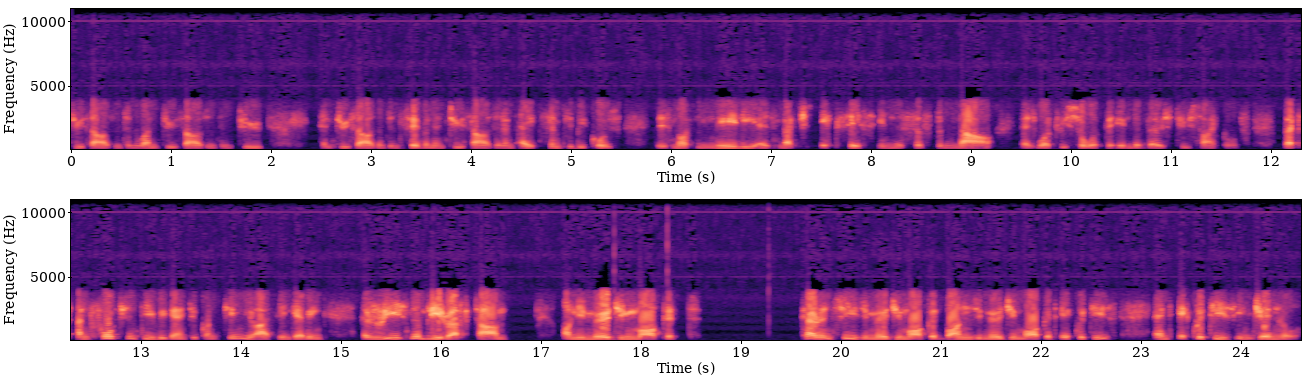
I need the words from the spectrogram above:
2001, 2002, and 2007 and 2008, simply because there's not nearly as much excess in the system now as what we saw at the end of those two cycles. But unfortunately, we're going to continue, I think, having a reasonably rough time on emerging market currencies, emerging market bonds, emerging market equities, and equities in general.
